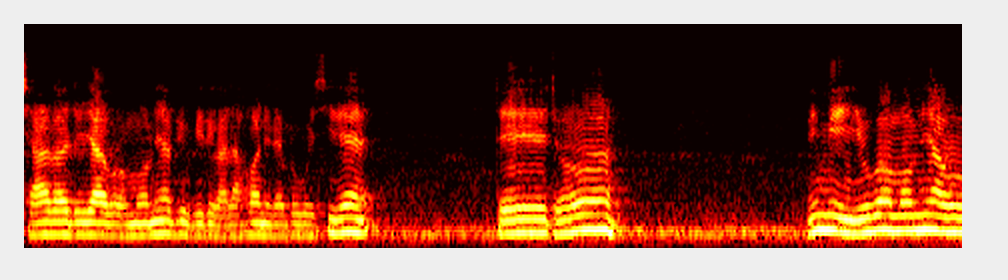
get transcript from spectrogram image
ခြားသောတရားကိုအမွန်မြတ်ပြုပြီးဒီကလာဟောနေတဲ့ပုဂ္ဂိုလ်ရှိတဲ့တေထောမိမိယူကိုမွန်မြတ်ဟု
